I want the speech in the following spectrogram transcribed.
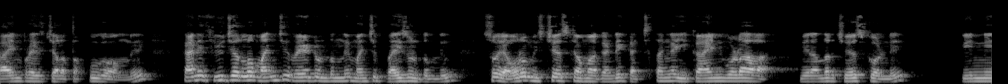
కాయిన్ ప్రైస్ చాలా తక్కువగా ఉంది. కానీ ఫ్యూచర్లో మంచి రేట్ ఉంటుంది మంచి ప్రైస్ ఉంటుంది. సో ఎవరు మిస్ చేసుకోమాకండి. ఖచ్చితంగా ఈ కాయిన్ కూడా మీరందరూ చేసుకోండి. దీన్ని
